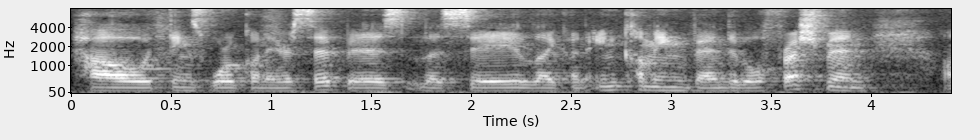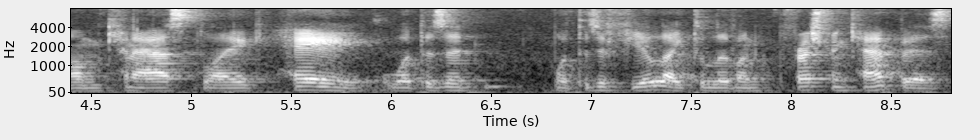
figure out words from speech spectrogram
how things work on AirSip is let's say like an incoming Vanderbilt freshman um, can ask like, hey, what does it what does it feel like to live on freshman campus?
